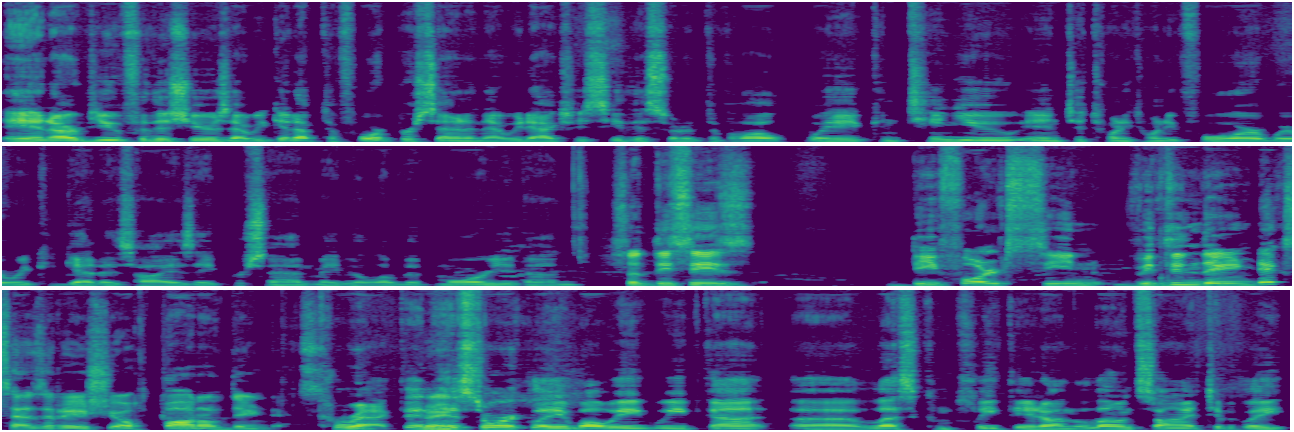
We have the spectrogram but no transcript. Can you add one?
and our view for this year is that we get up to 4% and that we'd actually see this sort of default wave continue into 2024 where we could get as high as 8%, maybe a little bit more even. So this is default seen within the index as a ratio of par of the index. Correct. And Right. historically, while we, we've got uh, less complete data on the loan side, typically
